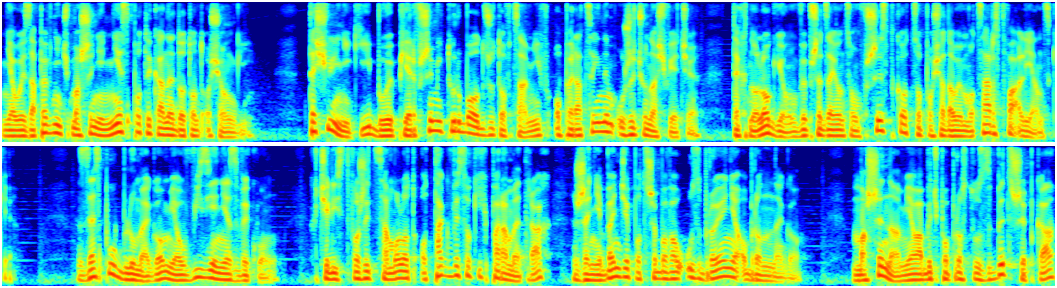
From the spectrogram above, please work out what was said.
miały zapewnić maszynie niespotykane dotąd osiągi. Te silniki były pierwszymi turboodrzutowcami w operacyjnym użyciu na świecie, technologią wyprzedzającą wszystko, co posiadały mocarstwa alianckie. Zespół Blumego miał wizję niezwykłą. Chcieli stworzyć samolot o tak wysokich parametrach, że nie będzie potrzebował uzbrojenia obronnego. Maszyna miała być po prostu zbyt szybka,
